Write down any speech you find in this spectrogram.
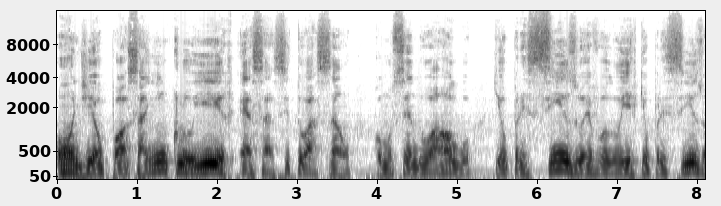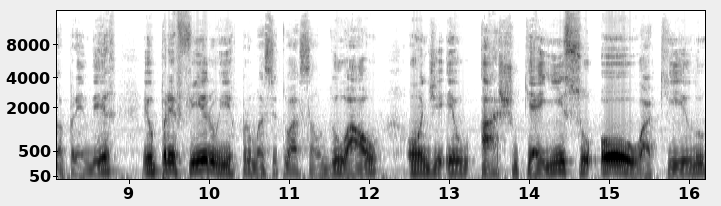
onde eu possa incluir essa situação como sendo algo que eu preciso evoluir, que eu preciso aprender, eu prefiro ir para uma situação dual onde eu acho que é isso ou aquilo,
